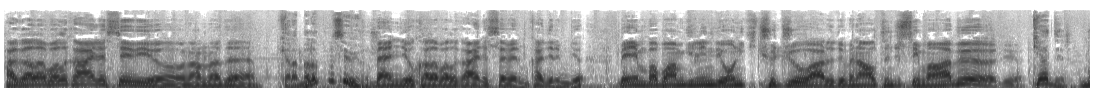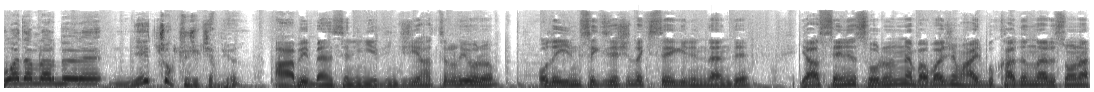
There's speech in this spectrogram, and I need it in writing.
Ha kalabalık aile seviyorsun anladım. Kalabalık mı seviyormuş? Ben diyor kalabalık aile severim Kadir'im diyor. Benim babam Gül'ün diyor 12 çocuğu vardı diyor. Ben altıncısıyım abi diyor. Kadir bu adamlar böyle niye çok çocuk yapıyor? Abi ben senin yedinciyi hatırlıyorum. O da 28 yaşındaki sevgilindendi. Ya senin sorunun ne babacığım? Hayır bu kadınları sonra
